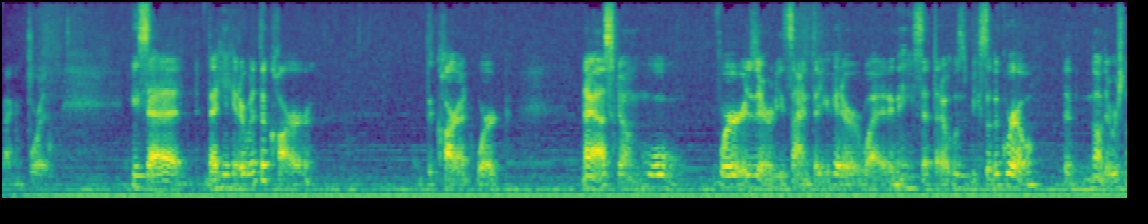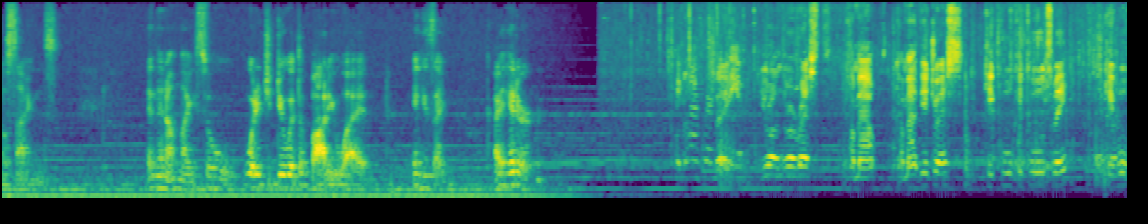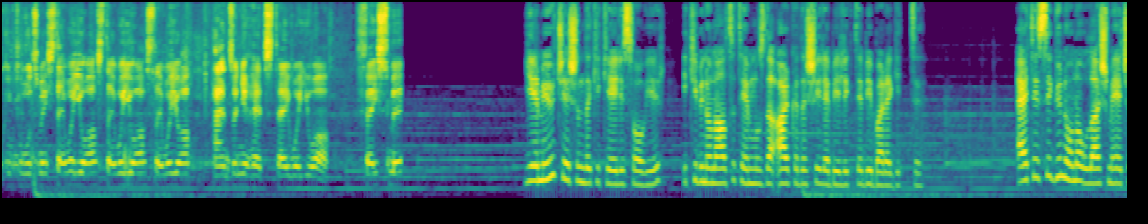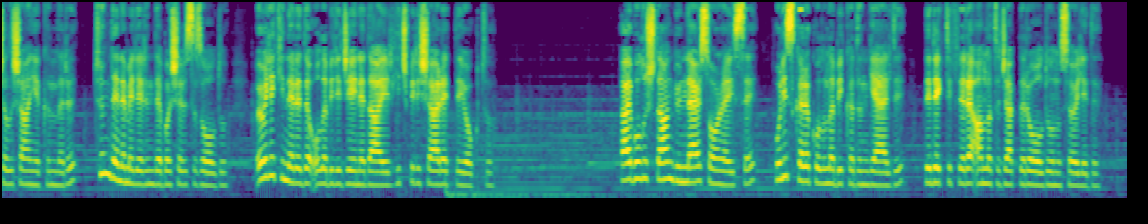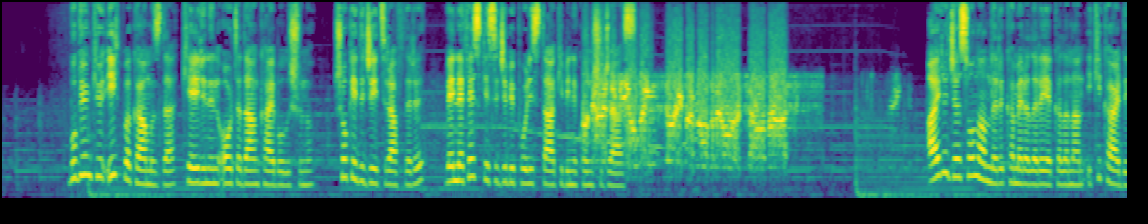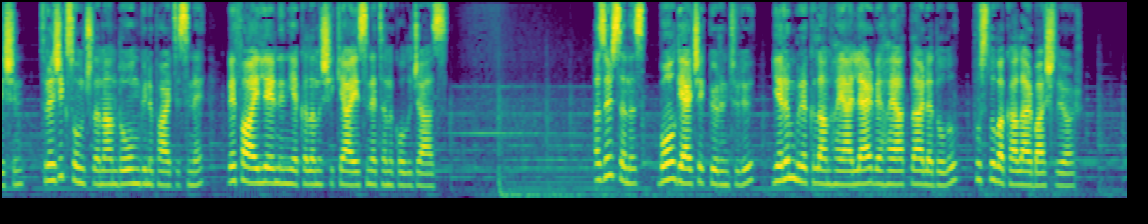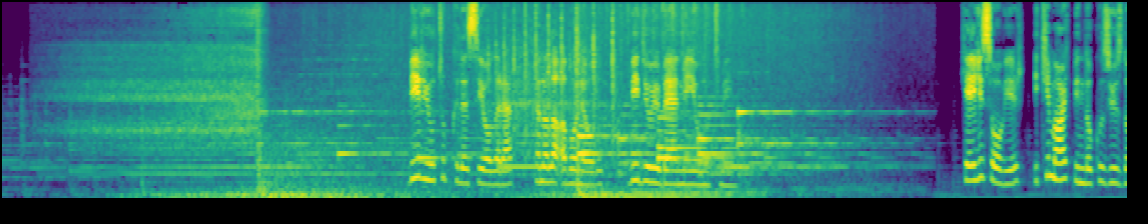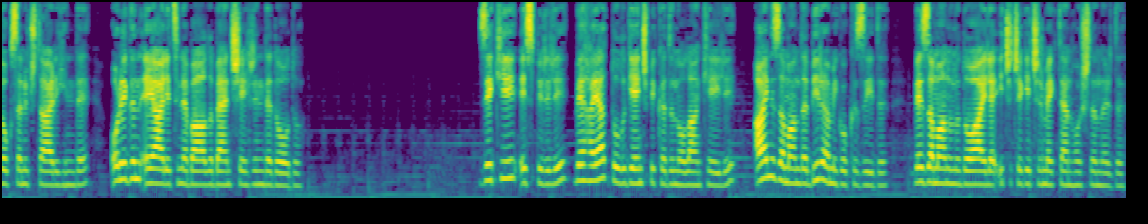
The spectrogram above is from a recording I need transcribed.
back and forth. He said that he hit her with the car, the car at work. And I asked him, well, where is there any signs that you hit her or what? And then he said that it was because of the grill. That no, there was no signs. And then I'm like, so what did you do with the body? What? And he's like, I hit her. Mate, you're under arrest. Come out. Come out of your dress. Keep walking towards me. Keep walking towards me. Stay where you are. Stay where you are. Stay where you are. Hands on your head. Stay where you are. Face me. 23 yaşındaki Kaylee Sawyer, 2016 Temmuz'da arkadaşıyla birlikte bir bara gitti. Ertesi gün ona ulaşmaya çalışan yakınları, tüm denemelerinde başarısız oldu, öyle ki nerede olabileceğine dair hiçbir işaret de yoktu. Kayboluştan günler sonra ise, polis karakoluna bir kadın geldi, dedektiflere anlatacakları olduğunu söyledi. Bugünkü ilk vakamızda Kaylee'nin ortadan kayboluşunu, şok edici itirafları ve nefes kesici bir polis takibini konuşacağız. Ayrıca son anları kameralara yakalanan iki kardeşin, trajik sonuçlanan doğum günü partisine ve faillerinin yakalanış hikayesine tanık olacağız. Hazırsanız, bol gerçek görüntülü, yarım bırakılan hayaller ve hayatlarla dolu, puslu vakalar başlıyor. Bir YouTube klasiği olarak kanala abone olup videoyu beğenmeyi unutmayın. Kaylee Sawyer, 2 Mart 1993 tarihinde Oregon eyaletine bağlı Bend şehrinde doğdu. Zeki, esprili ve hayat dolu genç bir kadın olan Kaylee, aynı zamanda bir amigo kızıydı ve zamanını doğayla iç içe geçirmekten hoşlanırdı.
